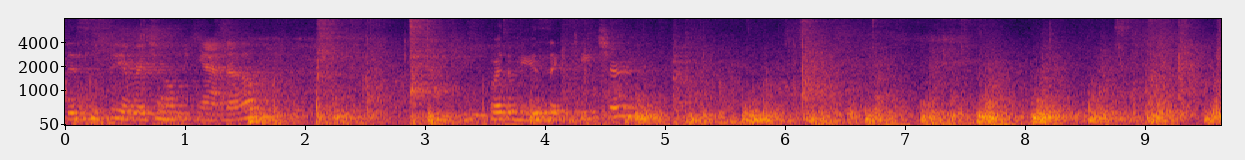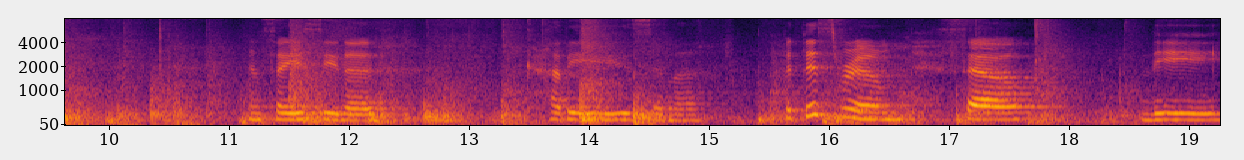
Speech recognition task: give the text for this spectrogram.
This is the original piano for the music teacher. And so you see the cubbies and the. But this room, so the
